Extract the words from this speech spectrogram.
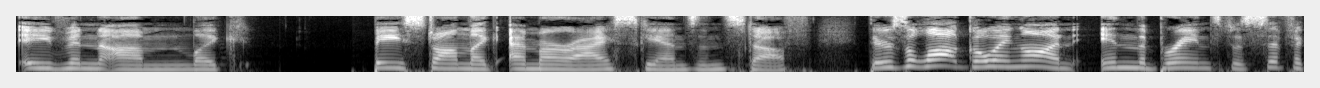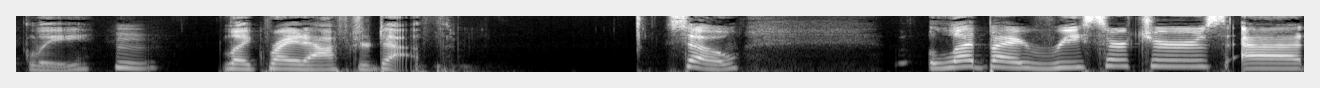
even, um, like, based on like MRI scans and stuff, there's a lot going on in the brain specifically, Hmm. like right after death. So, Led by researchers at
